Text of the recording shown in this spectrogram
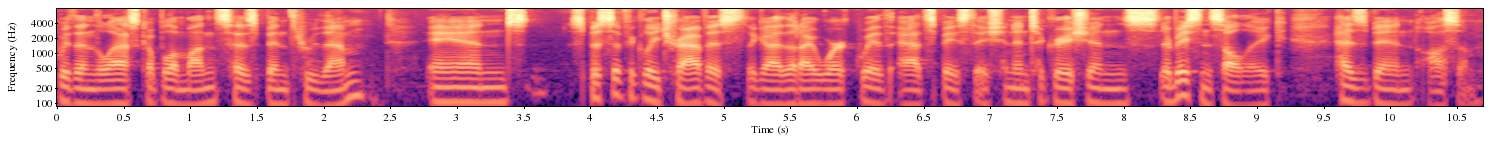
within the last couple of months has been through them. And specifically, Travis, the guy that I work with at Space Station Integrations, they're based in Salt Lake, has been awesome.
